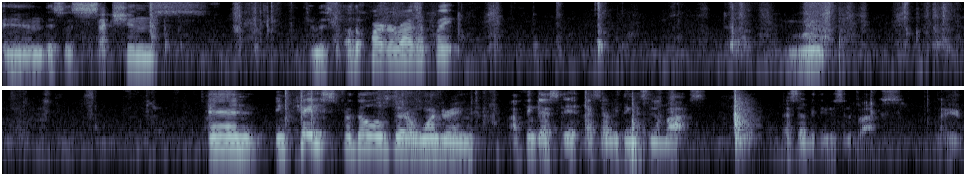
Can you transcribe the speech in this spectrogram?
And this is sections. And this other part of the riser plate. Mm-hmm. And in case for those that are wondering, I think that's it. That's everything that's in the box. That's everything that's in the box right here.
